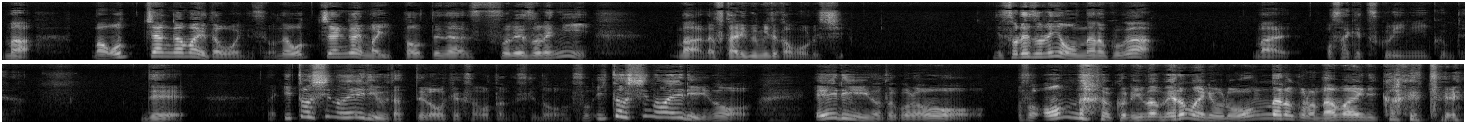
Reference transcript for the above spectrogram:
まあ、まあ、おっちゃんが前歌多いんですよね。おっちゃんが、まあ、いっぱいおってね、それぞれに、まあ、二人組とかもおるし。で、それぞれに女の子が、まあ、お酒作りに行くみたいな。で、愛しのエリー歌ってるお客さんがおったんですけど、その愛しのエリーの、エリーのところを、その女の子の、今目の前におる女の子の名前に変えて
